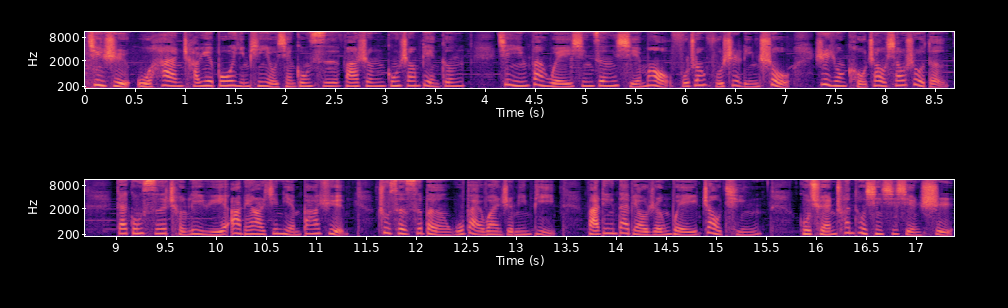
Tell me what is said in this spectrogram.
近日，武汉茶悦波饮品有限公司发生工商变更，经营范围新增鞋帽、服装服饰零售、日用口罩销售等。该公司成立于二零二一年八月，注册资本五百万人民币，法定代表人为赵婷。股权穿透信息显示，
